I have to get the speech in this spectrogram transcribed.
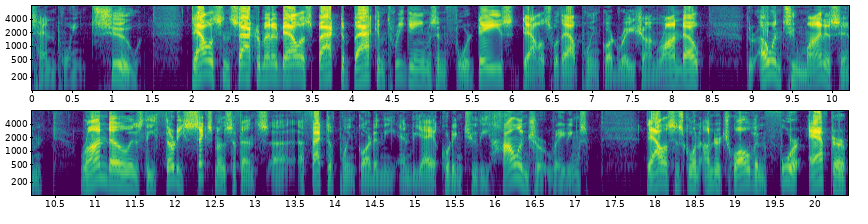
10.2. Dallas and Sacramento. Dallas back to back in three games in four days. Dallas without point guard Rajon Rondo. They're 0 2 minus him. Rondo is the 36th most offense, uh, effective point guard in the NBA, according to the Hollinger ratings. Dallas is going under 12 and 4 after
